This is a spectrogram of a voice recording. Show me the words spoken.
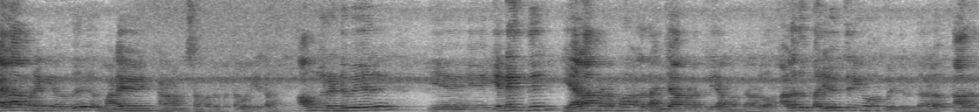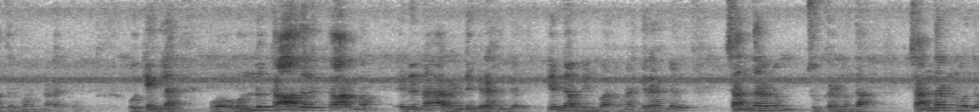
ஏழாம் இடங்கிறது மனைவி கணவன் சம்மந்தப்பட்ட ஒரு இடம். அவங்க ரெண்டு பேரும் இணைந்து ஏழாம் இடமோ அல்லது அஞ்சாம் இடத்துலயே அமர்ந்தாலோ அல்லது பரிவர்த்தனை யோகம் பெற்றிருந்தாலோ காதல் திருமணம் நடக்கும். ஓகேங்களா ஒன்று காதலுக்கு காரணம் என்னன்னா ரெண்டு கிரகங்கள். என்ன அப்படின்னு பார்த்தோம்னா கிரகங்கள் சந்திரனும் சுக்கிரனும் தான். சந்திரன் வந்து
